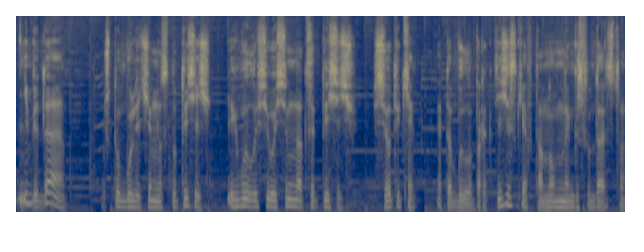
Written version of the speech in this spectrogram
Не беда, что более чем на 100 тысяч, их было всего 17 тысяч. Все-таки это было практически автономное государство.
